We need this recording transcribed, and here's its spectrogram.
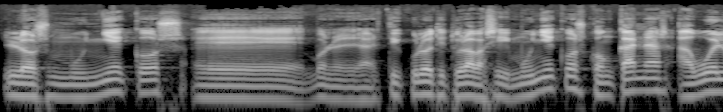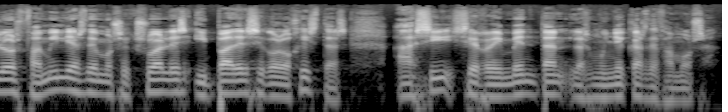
los muñecos, eh, bueno, el artículo titulaba así, muñecos con canas, abuelos, familias de homosexuales y padres ecologistas. Así se reinventan las muñecas de famosa.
